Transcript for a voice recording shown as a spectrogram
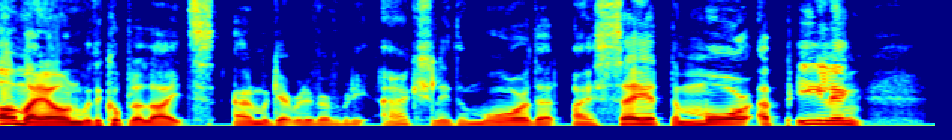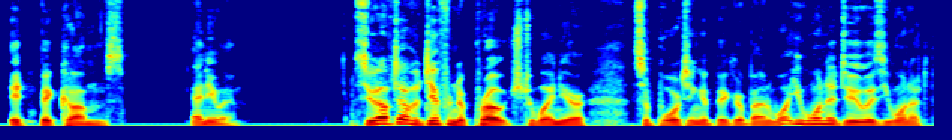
on my own with a couple of lights and we get rid of everybody. Actually, the more that I say it, the more appealing it becomes. Anyway, So you have to have a different approach to when you're supporting a bigger band. What you want to do is you want to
